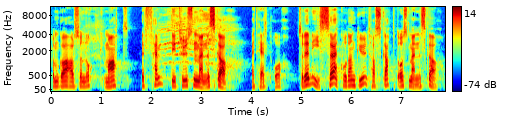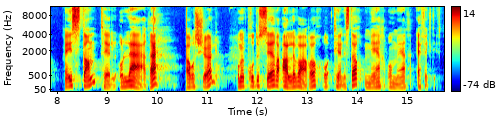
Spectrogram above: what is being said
som ga altså nok mat til 50 000 mennesker et helt år. Så det viser hvordan Gud har skapt oss mennesker. Vi er i stand til å lære av oss sjøl, og vi produserer alle varer og tjenester mer og mer effektivt.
